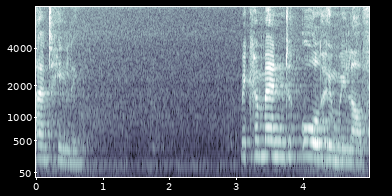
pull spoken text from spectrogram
and healing. We commend all whom we love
